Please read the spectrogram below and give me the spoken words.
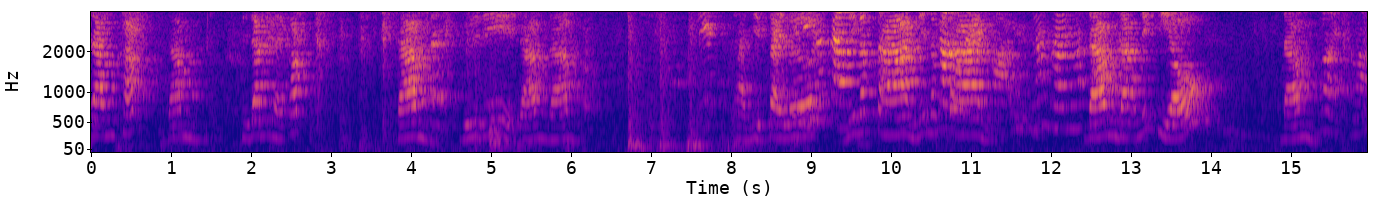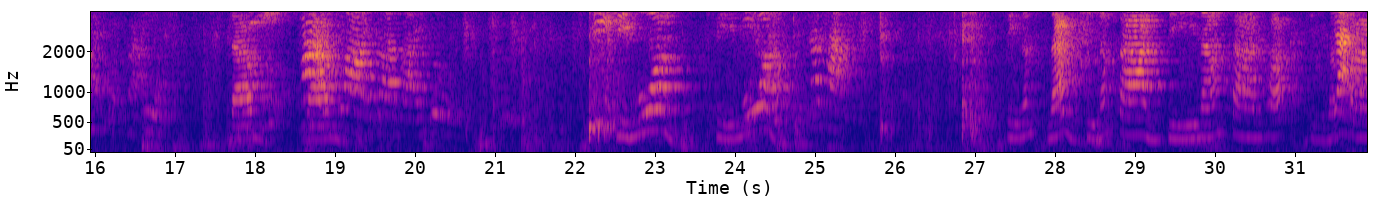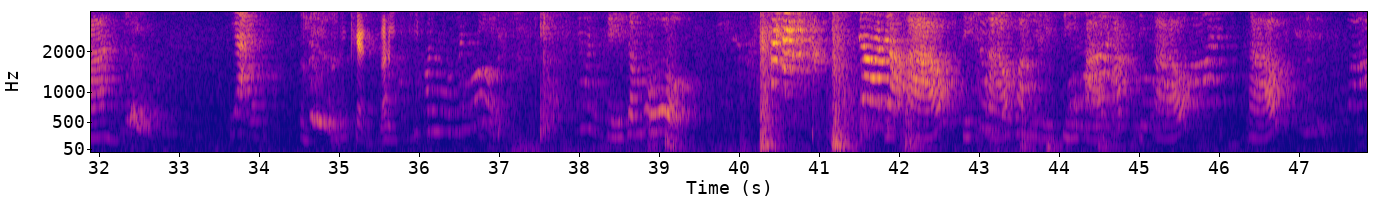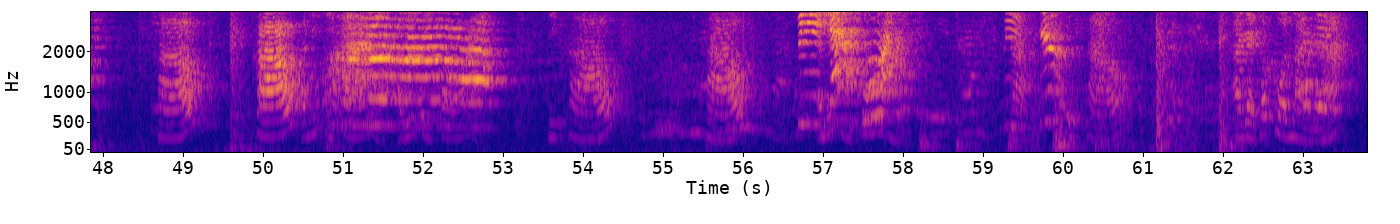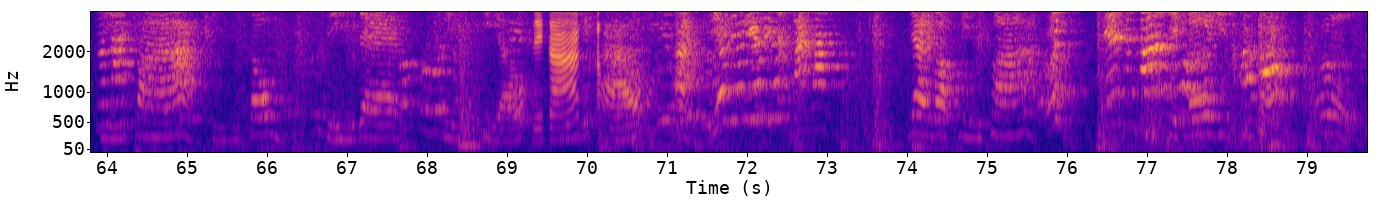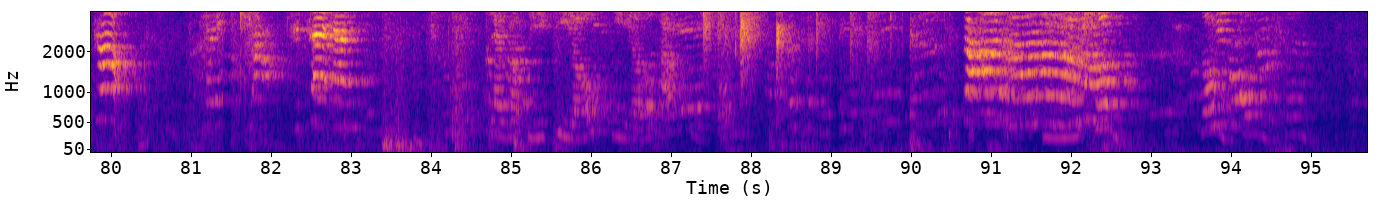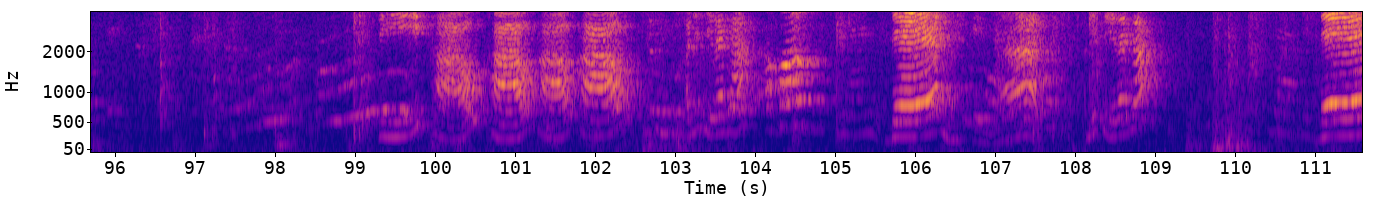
ดำครับดำสีดำอยู่ไหนครับดำดูดีๆดำดำค่ะหยิบใส่เลย นี่น้ำตาล นี่น้ำตาลดำดำนี่เขียวดำดำดำสีม่วง สีม่วง สีน้ำนั่นสีน้ำตาล สีน้ำตาลครับ สีน้ำตาล ใหญ่แข่งกันคนนู้นไม่ติดสีชมพูเดินสีเหรอขาว สีขาวฟังดีๆสีขาวครับ สีขาว ขาว ขาว ขาว อันนี้สีฟ้า อันนี้สีฟ้า สีขาว ขาว บี อันนี้ ด้า สี พู ส้ ด ม บี ค่ะ ดื้อ สีขาว อะ ใหญ่ทบทวนใหม่นะ สีฟ้า สีส้ม สีแดง สีเขียว ในการ์ดสีเอาขาวอะเดี๋ยวเดี๋ยวเดี๋ยวเดี๋ยวใหญ่บอกสีฟ้าเฮ้ยเล่นกันก่อนหยิบเลยหยิบหยิบครับเออชอบเฮ้ยแช่แอนใหญ่บอกสีเขียว เขียวครับ เขียว ตา สีส้ม ส้ม ส้ม ส้ม สีขาวขาวขาวขาว อันนี้สีอะไรคะแดงเก่งมากอันนี้สีอะไรคะแดง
